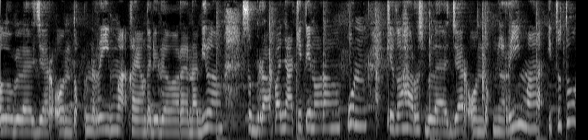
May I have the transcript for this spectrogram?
lu belajar untuk nerima kayak yang tadi udah Lorena bilang, seberapa nyakitin orang pun kita harus belajar untuk nerima. Itu tuh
